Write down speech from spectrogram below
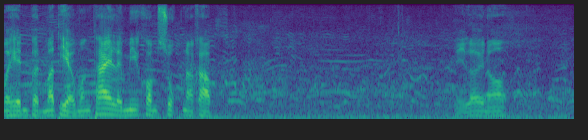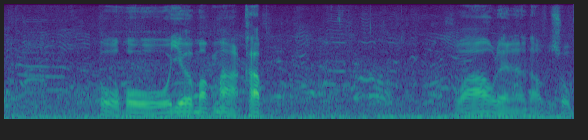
มาเห็นเพิ่นมาเที่ยวเมืองไทยเลยมีความสุขนะครับ นี่เลยเนาะโอ้โห เยอะมากๆครับ ว้าวเลยนะท่านผู้ชม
